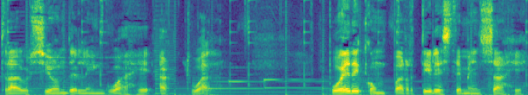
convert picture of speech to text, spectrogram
traducción del lenguaje actual. Puede compartir este mensaje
